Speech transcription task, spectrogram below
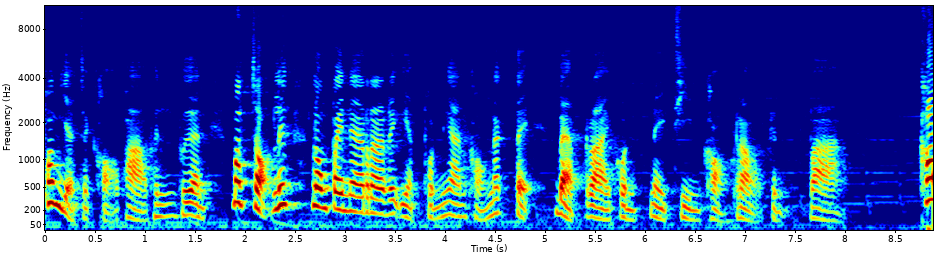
ผมอยากจะขอพาเพื่อนๆ มาเจาะลึกลงไปในรายละเอียดผลงานของนักเตะแบบรายคนในทีมของเรากันบ้าง เขา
